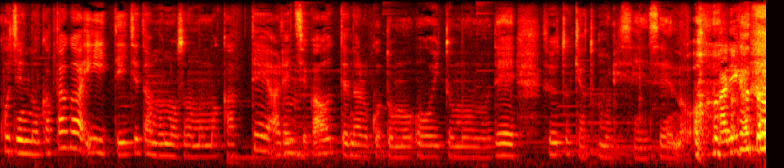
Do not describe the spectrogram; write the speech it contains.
個人の方がいいって言ってたものをそのまま買ってあれ違うってなることも多いと思うので、うん、そういう時はともり先生のありがとう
